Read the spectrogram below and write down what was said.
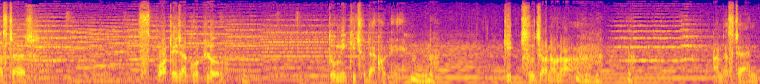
মাস্টার স্পটে যা ঘটলো তুমি কিছু দেখো নি। কিচ্ছু জানো না। আন্ডারস্ট্যান্ড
